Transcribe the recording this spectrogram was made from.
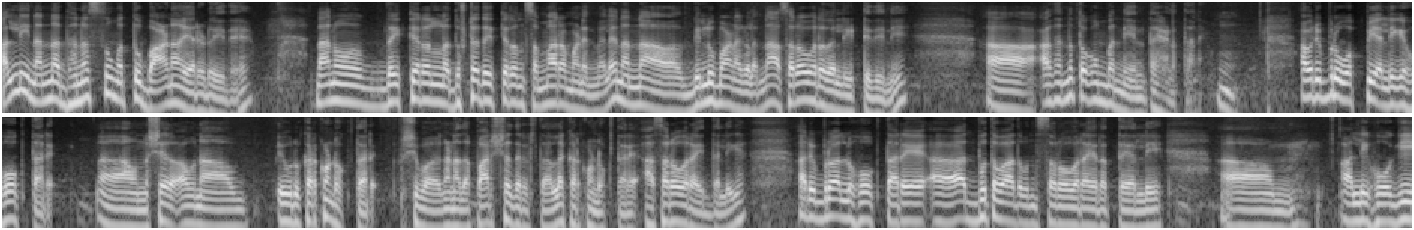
ಅಲ್ಲಿ ನನ್ನ ಧನಸ್ಸು ಮತ್ತು ಬಾಣ ಎರಡು ಇದೆ. ನಾನು ದೈತ್ಯರನ್ನ ದುಷ್ಟ ದೈತ್ಯರನ್ನು ಸಂಹಾರ ಮಾಡಿದ ಮೇಲೆ ನನ್ನ ಬಿಲ್ಲು ಬಾಣಗಳನ್ನು ಆ ಸರೋವರದಲ್ಲಿ ಇಟ್ಟಿದ್ದೀನಿ. ಅದನ್ನು ತೊಗೊಂಬನ್ನಿ ಅಂತ ಹೇಳ್ತಾನೆ. ಅವರಿಬ್ಬರು ಒಪ್ಪಿ ಅಲ್ಲಿಗೆ ಹೋಗ್ತಾರೆ. ಅವನ ಶ ಅವನ ಇವರು ಕರ್ಕೊಂಡು ಹೋಗ್ತಾರೆ. ಶಿವಗಣದ ಪಾರ್ಶ್ವದರು ಇರ್ತಾರಲ್ಲ ಕರ್ಕೊಂಡು ಹೋಗ್ತಾರೆ ಆ ಸರೋವರ ಇದ್ದಲ್ಲಿಗೆ. ಅವರಿಬ್ಬರು ಅಲ್ಲಿ ಹೋಗ್ತಾರೆ. ಅದ್ಭುತವಾದ ಒಂದು ಸರೋವರ ಇರುತ್ತೆ ಅಲ್ಲಿ. ಅಲ್ಲಿ ಹೋಗಿ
